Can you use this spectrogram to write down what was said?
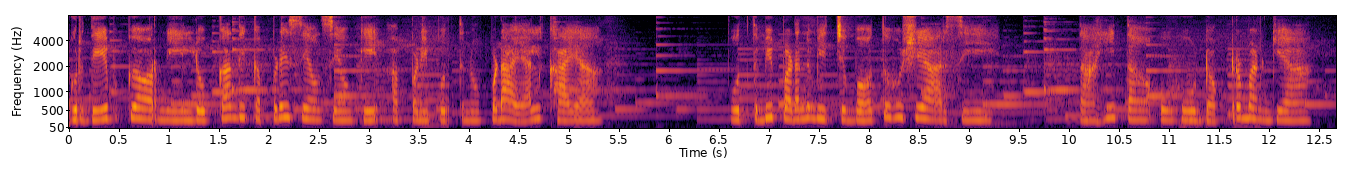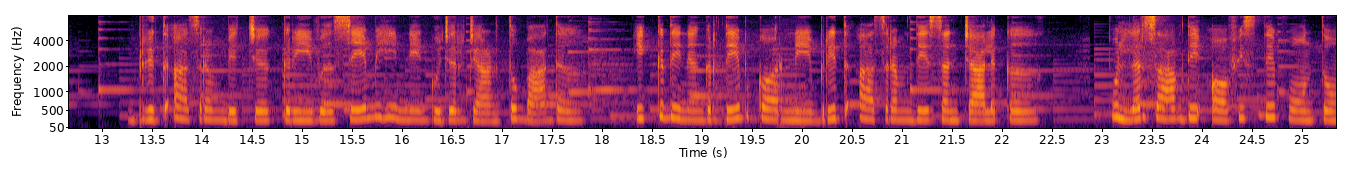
ਗੁਰਦੇਵ ਕੌਰ ਨੇ ਲੋਕਾਂ ਦੇ ਕੱਪੜੇ ਸਿਉਂ-ਸਿਉਂ ਕੇ ਆਪਣੇ ਪੁੱਤ ਨੂੰ ਪੜ੍ਹਾਇਆ ਲਿਖਾਇਆ ਪੁੱਤ ਵੀ ਪੜਨ ਵਿੱਚ ਬਹੁਤ ਹੁਸ਼ਿਆਰ ਸੀ। ਤਾਂ ਹੀ ਤਾਂ ਉਹ ਡਾਕਟਰ ਬਣ ਗਿਆ। ਬ੍ਰਿਧ ਆਸ਼ਰਮ ਵਿੱਚ ਕਰੀਬ 6 ਮਹੀਨੇ ਗੁਜ਼ਰ ਜਾਣ ਤੋਂ ਬਾਅਦ ਇੱਕ ਦਿਨ ਗੁਰਦੇਵ ਕੌਰ ਨੇ ਬ੍ਰਿਧ ਆਸ਼ਰਮ ਦੇ ਸੰਚਾਲਕ ਭੁੱਲਰ ਸਾਹਿਬ ਦੇ ਆਫਿਸ ਦੇ ਫੋਨ ਤੋਂ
